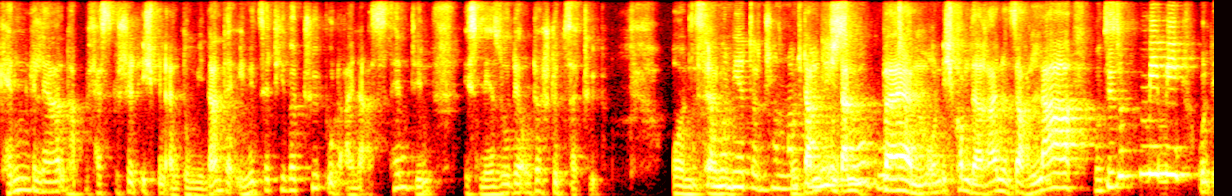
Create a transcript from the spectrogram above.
kennengelernt und habe festgestellt, ich bin ein dominanter Initiativer-Typ und eine Assistentin ist mehr so der Unterstützer-Typ. Und, Das ähm, harmoniert dann schon und manchmal dann, nicht und dann so gut. bam, und ich komme da rein und sage la und sie so mimi. Und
